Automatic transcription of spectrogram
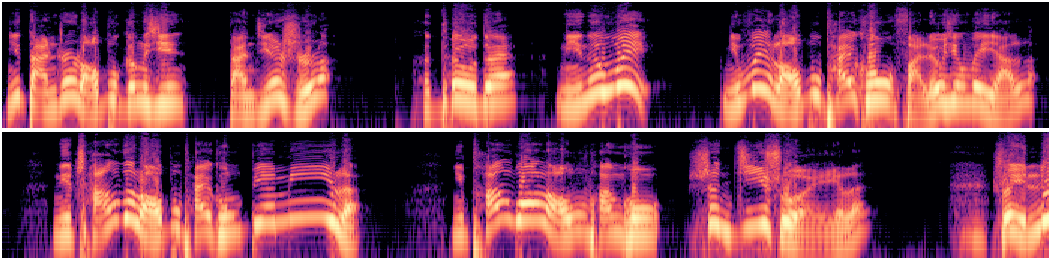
你胆汁老不更新，胆结石了，对不对？你那胃，你胃老不排空，反流性胃炎了。你肠子老不排空，便秘了；你膀胱老不排空，肾积水了。所以六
